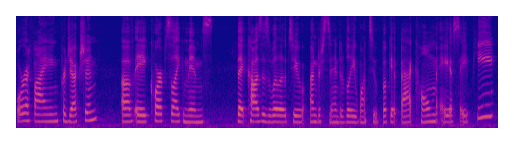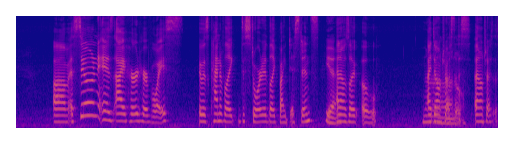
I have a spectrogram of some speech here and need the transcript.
horrifying projection of a corpse like Mims that causes Willow to understandably want to book it back home ASAP. Um, as soon as I heard her voice, it was kind of like distorted, like by distance. Yeah. And I was like, oh, No, I don't no, trust no. this. I don't trust this.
